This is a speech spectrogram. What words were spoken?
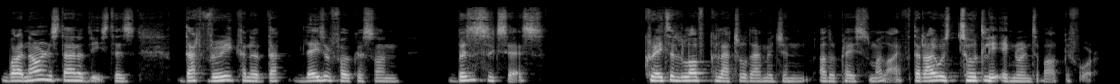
what I now understand at least is that very kind of that laser focus on business success created a lot of collateral damage in other places in my life that I was totally ignorant about before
